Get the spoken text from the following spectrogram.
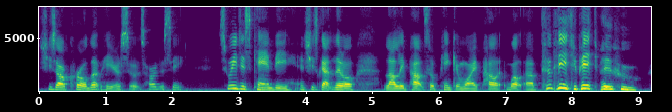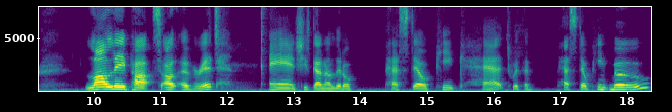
She's all curled up here, so it's hard to see. Sweet as candy. And she's got little lollipops, so pink and white. Well, uh, lollipops all over it. And she's got a little pastel pink hat with a pastel pink bow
